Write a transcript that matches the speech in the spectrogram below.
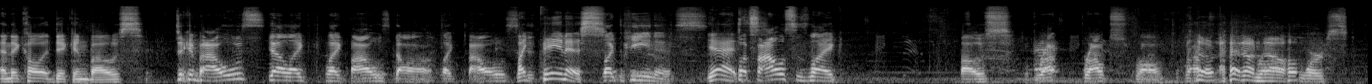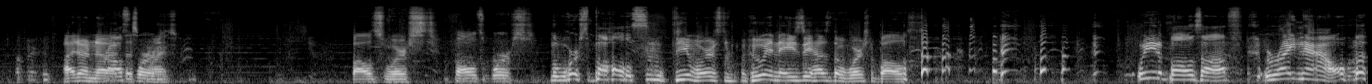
and they call it Dick and Bows. Dick and bows? Yeah, like like bows dog, like bows. Like penis. like penis. Yes. But bows is like Bows. bra- brouts raw. I don't, I don't know. Worst. I don't know at this worst. point. Balls worst. Balls worst. The worst balls. The worst. Who in AZ has the worst balls? We need a balls off right now.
